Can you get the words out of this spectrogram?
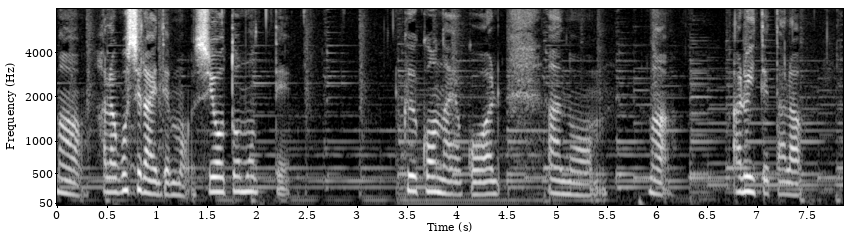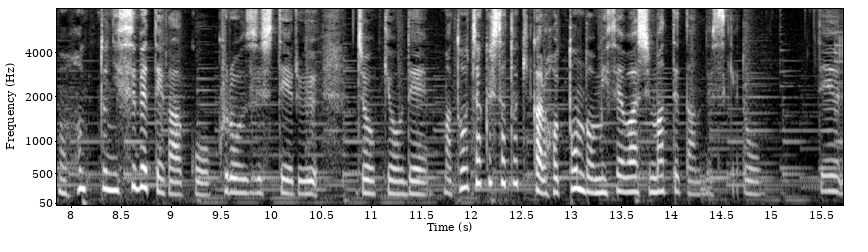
まあ腹ごしらえでもしようと思って空港内をこうあの、まあ、歩いてたらもう本当に全てがこうクローズしている状況で、まあ、到着した時からほとんどお店は閉まってたんですけどで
